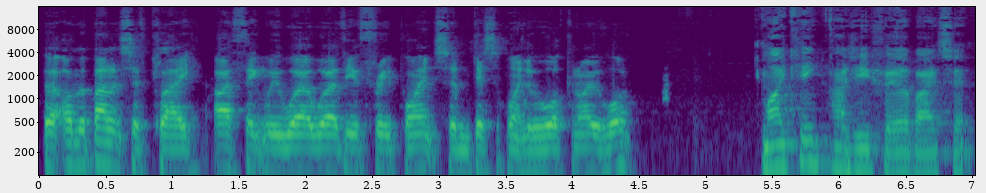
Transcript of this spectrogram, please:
but on the balance of play, I think we were worthy of three points and disappointed we were walking away with one. Mikey, how do you feel about it?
